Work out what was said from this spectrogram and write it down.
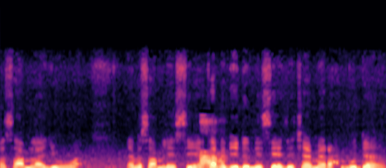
ภาษามลายูอะในภาษามาเลเซียค่ะถ้าเป็นอินโดนีเซียจะใช้เมรามูเดอร์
